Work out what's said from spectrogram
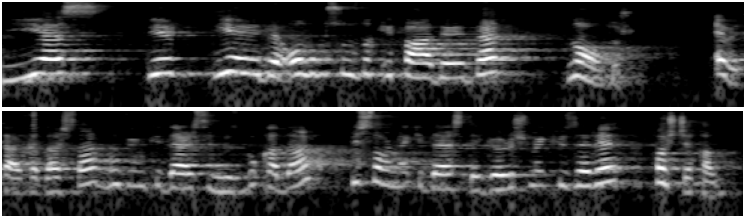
yes'dir, diğeri de olumsuzluk ifade eden no'dur. Evet arkadaşlar, bugünkü dersimiz bu kadar. Bir sonraki derste görüşmek üzere, hoşçakalın.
